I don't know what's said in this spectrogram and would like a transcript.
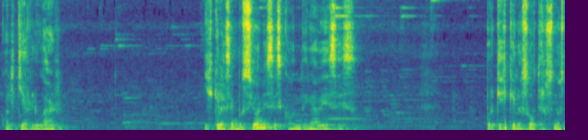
cualquier lugar. Y es que las emociones se esconden a veces, porque es que nosotros nos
